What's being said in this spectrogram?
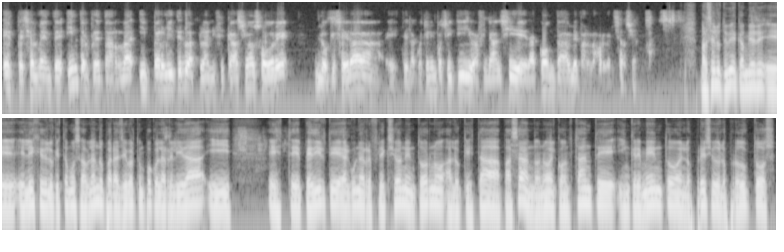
especialmente interpretarla y permitir la planificación sobre lo que será este, la cuestión impositiva, financiera, contable para las organizaciones. Marcelo, te voy a cambiar eh, el eje de lo que estamos hablando para llevarte un poco a la realidad y este, pedirte alguna reflexión en torno a lo que está pasando, ¿no? El constante incremento en los precios de los productos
